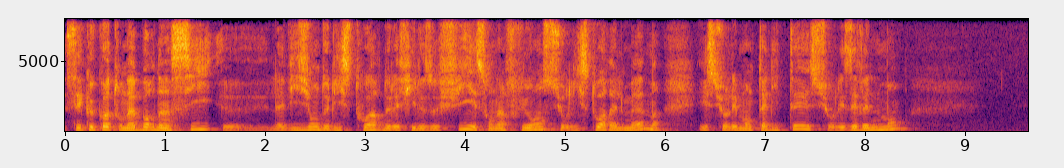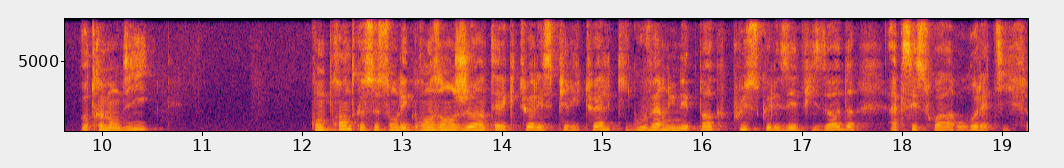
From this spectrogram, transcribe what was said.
c'est que quand on aborde ainsi euh, la vision de l'histoire de la philosophie et son influence sur l'histoire elle-même et sur les mentalités, sur les événements, autrement dit, comprendre que ce sont les grands enjeux intellectuels et spirituels qui gouvernent une époque plus que les épisodes accessoires ou relatifs.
